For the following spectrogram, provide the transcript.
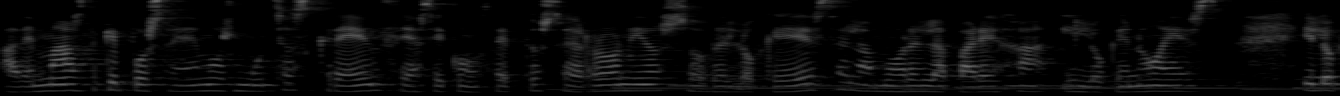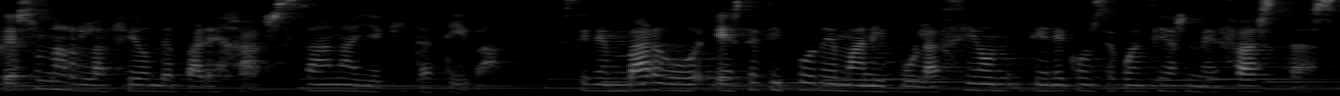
además de que poseemos muchas creencias y conceptos erróneos sobre lo que es el amor en la pareja y lo que no es, y lo que es una relación de pareja sana y equitativa. Sin embargo, este tipo de manipulación tiene consecuencias nefastas,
